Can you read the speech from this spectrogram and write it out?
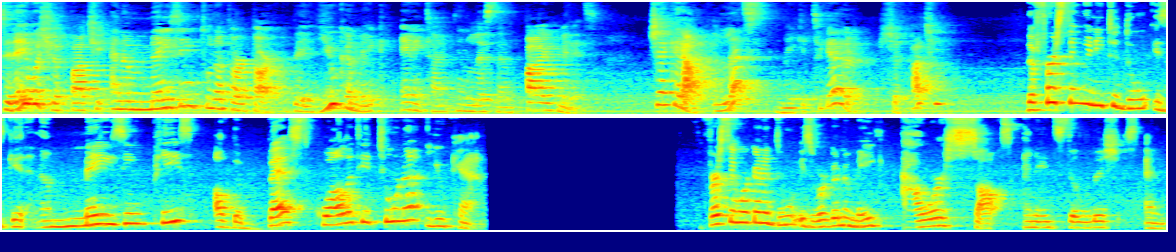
Today with Chef Pachi, an amazing tuna tartare that you can make anytime in less than five minutes. Check it out. Let's make it together. Chef Pachi. The first thing we need to do is get an amazing piece of the best quality tuna you can. The first thing we're gonna do is we're gonna make our sauce and it's delicious. And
